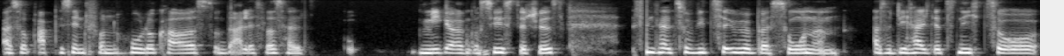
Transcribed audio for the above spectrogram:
also abgesehen von Holocaust und alles, was halt mega rassistisch ist, sind halt so Witze über Personen. Also die halt jetzt nicht so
